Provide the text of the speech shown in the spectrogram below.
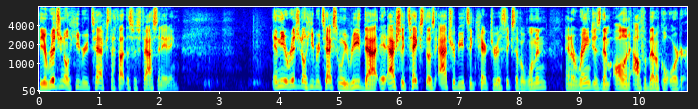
The original Hebrew text, I thought this was fascinating. In the original Hebrew text, when we read that, it actually takes those attributes and characteristics of a woman and arranges them all in alphabetical order.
